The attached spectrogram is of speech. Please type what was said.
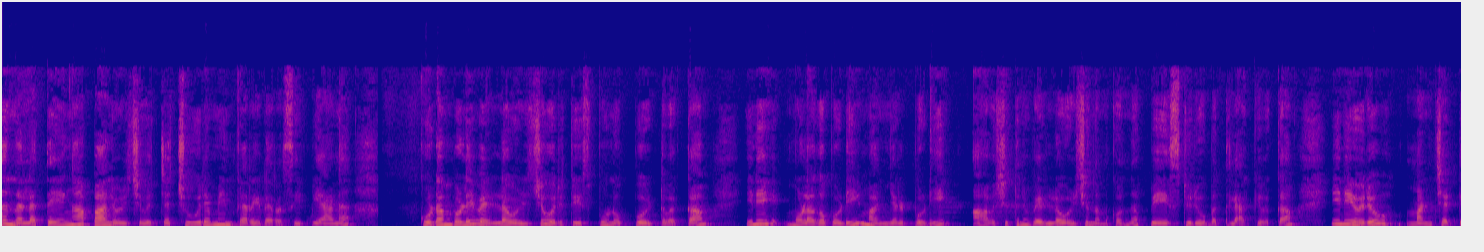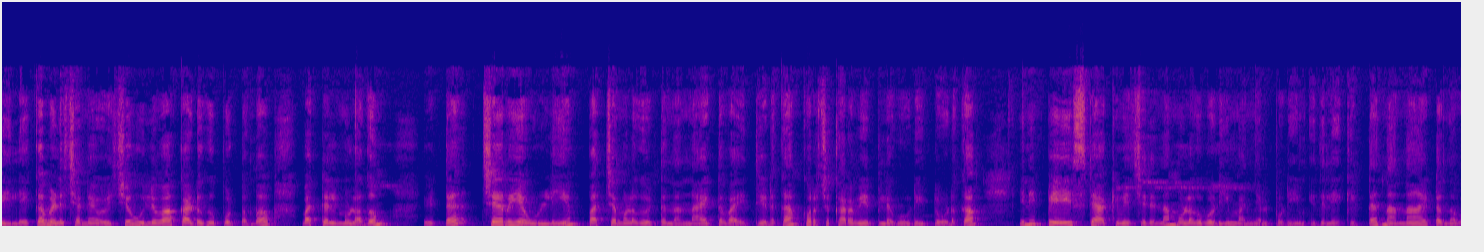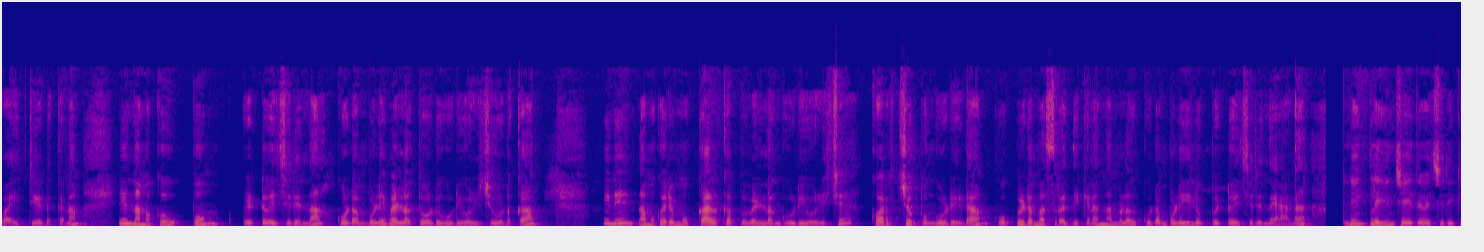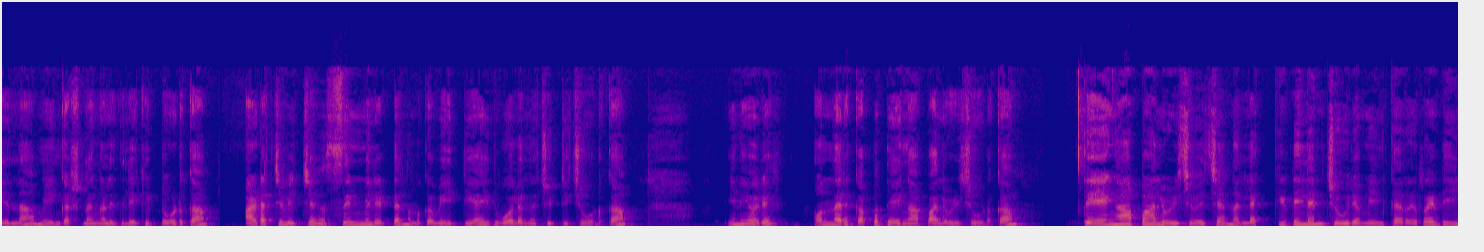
ഇന്ന് നല്ല തേങ്ങാപ്പാൽ ഒഴിച്ച് വെച്ച ചൂരമീൻ കറിയുടെ റെസിപ്പിയാണ്. കുടംപുളി വെള്ളം ഒഴിച്ച് ഒരു ടീസ്പൂൺ ഉപ്പ് ഇട്ട് വെക്കാം. ഇനി മുളക് പൊടി മഞ്ഞൾപ്പൊടി ആവശ്യത്തിന് വെള്ളം ഒഴിച്ച് നമുക്കൊന്ന് പേസ്റ്റ് രൂപത്തിലാക്കി വെക്കാം. ഇനി ഒരു മൺചട്ടിയിലേക്ക് വെളിച്ചെണ്ണ ഒഴിച്ച് ഉലുവ കടുക് പൊട്ടുമ്പോൾ വറ്റൽമുളകും ഇട്ട് ചെറിയ ഉള്ളിയും പച്ചമുളകും ഇട്ട് നന്നായിട്ട് വഴറ്റിയെടുക്കാം കുറച്ച് കറിവേപ്പില കൂടി ഇട്ട് കൊടുക്കാം. ഇനി പേസ്റ്റാക്കി വെച്ചിരുന്ന മുളക് പൊടിയും മഞ്ഞൾപ്പൊടിയും ഇതിലേക്കിട്ട് നന്നായിട്ടൊന്ന് വഴറ്റിയെടുക്കണം ഇനി നമുക്ക് ഉപ്പും ഇട്ട് വെച്ചിരുന്ന കുടംപുളി വെള്ളത്തോടു കൂടി ഒഴിച്ചു കൊടുക്കാം. ഇനി നമുക്കൊരു മുക്കാൽ കപ്പ് വെള്ളം കൂടി ഒഴിച്ച് കുറച്ച് ഉപ്പും കൂടി ഇടാം. ഉപ്പിടുമ്പോൾ ശ്രദ്ധിക്കണം നമ്മൾ കുടംപുളിയിൽ ഉപ്പിട്ട് വെച്ചിരുന്നതാണ് ഇനി ക്ലീൻ ചെയ്ത് വെച്ചിരിക്കുന്ന മീൻ കഷ്ണങ്ങൾ ഇതിലേക്ക് ഇട്ട് കൊടുക്കാം. അടച്ചു വെച്ച് സിമ്മിലിട്ട് നമുക്ക് വെയിറ്റ് ചെയ്യാം. ഇതുപോലെ ഒന്ന് ചുറ്റിച്ചു കൊടുക്കാം. ഇനി ഒരു ഒന്നര കപ്പ് തേങ്ങാപ്പാൽ ഒഴിച്ചു കൊടുക്കാം. തേങ്ങാപ്പാൽ ഒഴിച്ചു വെച്ച് നല്ല കിടിലൻ ചൂരമീൻ കറി റെഡി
